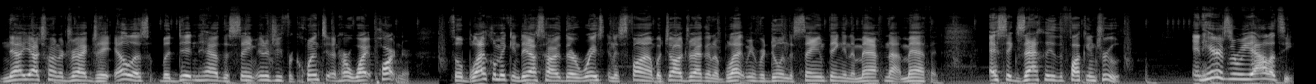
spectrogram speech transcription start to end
now y'all trying to drag Jay Ellis, but didn't have the same energy for Quinta and her white partner. So black women can dance out their race and it's fine, but y'all dragging a black man for doing the same thing in the math not mathing. That's exactly the fucking truth. And here's the reality.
